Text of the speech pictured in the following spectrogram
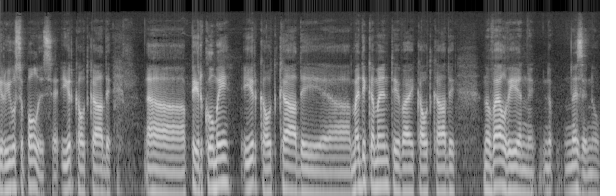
ir jūsu polise. Ir kaut kādi uh, pirkumi, ir kaut kādi uh, medikamenti vai kaut kādi nu, vēl vieni, nu, nezinu,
